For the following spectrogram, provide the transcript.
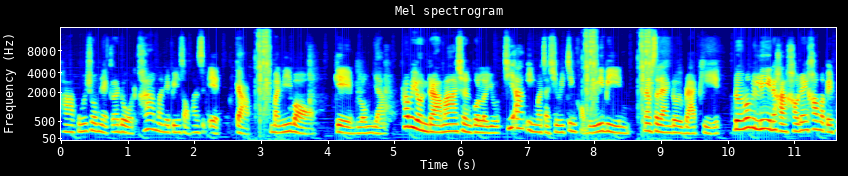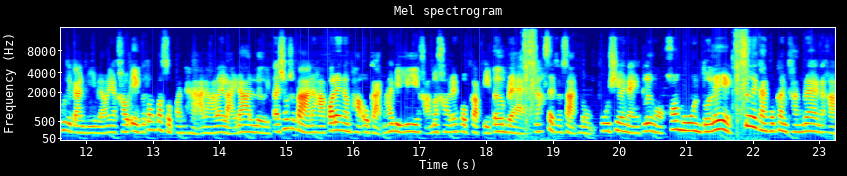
พาคุณผู้ชมเนี่ยกระโดดข้ามมาในปี 2011 กับ Moneyball เกมล้มยักษ์ภาพยนตร์ดราม่าเชิงกลยุทธ์ที่อ้างอิงมาจากชีวิตจริงของบิลลี่บีนนำแสดงโดยแบรดพีต โดยเมื่อบิลลี่นะคะเขาได้เข้ามาเป็นผู้จัดการทีมแล้วเนี่ยเขาเองก็ต้องประสบปัญหานะคะหลาย ๆ ด้านเลย แต่โชคชะตานะคะก็ได้นำพาโอกาสมาให้บิลลี่ค่ะเมื่อเขาได้พบกับปีเตอร์แบรนด์นักเศรษฐศาสตร์หนุ่มผู้เชี่ยวในเรื่องของข้อมูลตัวเลข ซึ่งในการพบกันครั้งแรกนะคะ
